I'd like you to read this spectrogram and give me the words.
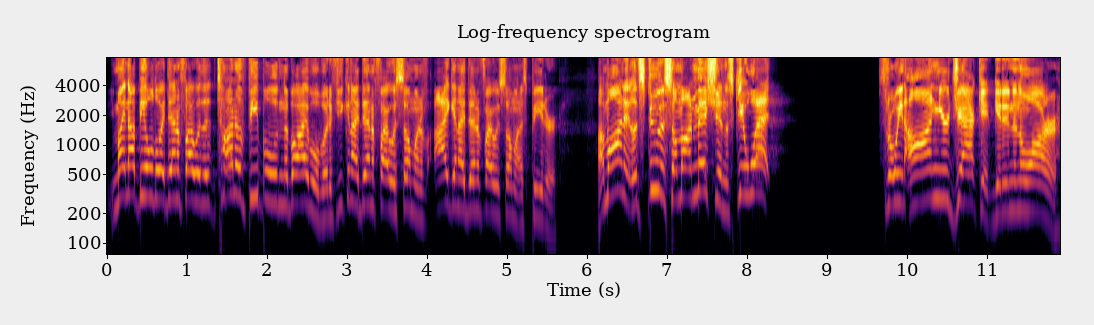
You might not be able to identify with a ton of people in the Bible, but if you can identify with someone, if I can identify with someone, it's Peter. I'm on it. Let's do this. I'm on mission. Let's get wet. Throwing on your jacket, getting in the water.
